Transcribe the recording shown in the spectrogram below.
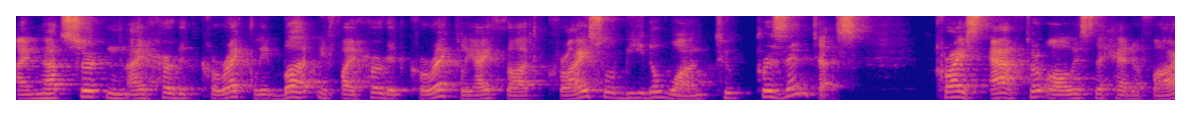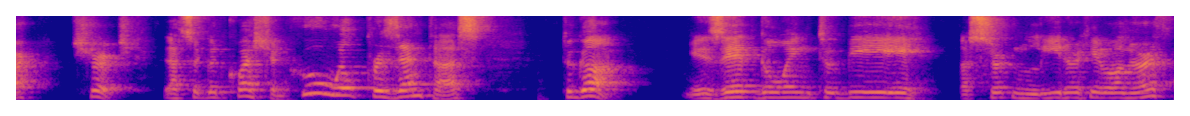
I'm not certain I heard it correctly, but if I heard it correctly, I thought Christ will be the one to present us. Christ, after all, is the head of our church. That's a good question. Who will present us to God? Is it going to be a certain leader here on earth?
